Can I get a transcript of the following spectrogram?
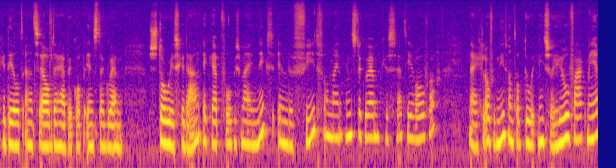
gedeeld. En hetzelfde heb ik op Instagram stories gedaan. Ik heb volgens mij niks in de feed van mijn Instagram gezet hierover. Nee, geloof ik niet, want dat doe ik niet zo heel vaak meer.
